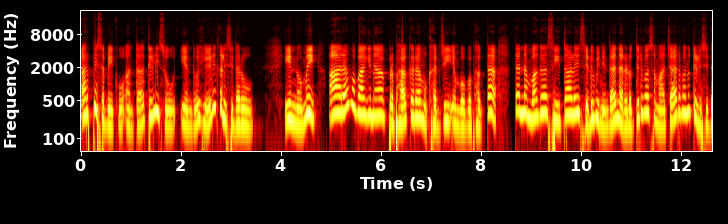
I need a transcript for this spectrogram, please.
ಅರ್ಪಿಸಬೇಕು ಅಂತ ತಿಳಿಸು ಎಂದು ಹೇಳಿ ಕಳಿಸಿದರು. ಇನ್ನೊಮ್ಮೆ ಆರಾಮಬಾಗಿನ ಪ್ರಭಾಕರ ಮುಖರ್ಜಿ ಎಂಬೊಬ್ಬ ಭಕ್ತ ತನ್ನ ಮಗ ಸೀತಾಳೆ ಸಿಡುವಿನಿಂದ ನರಳುತ್ತಿರುವ ಸಮಾಚಾರವನ್ನು ತಿಳಿಸಿದ.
